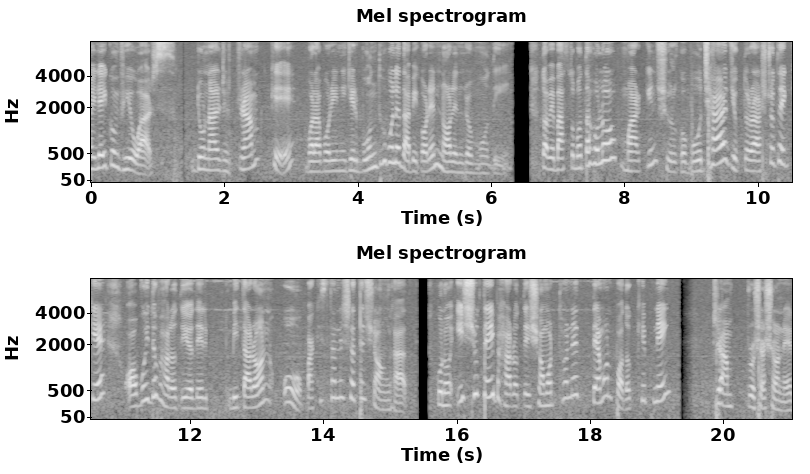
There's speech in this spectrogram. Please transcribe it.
আলাইকুম ভিউয়ার্স। ডোনাল্ড ট্রাম্পকে বরাবরই নিজের বন্ধু বলে দাবি করেন নরেন্দ্র মোদী। তবে বাস্তবতা হলো, মার্কিন শুল্ক বোঝা, যুক্তরাষ্ট্র থেকে অবৈধ ভারতীয়দের বিতরণ ও পাকিস্তানের সাথে সংঘাত। কোনো ইস্যুতেই ভারতের সমর্থনে তেমন পদক্ষেপ নেই ট্রাম্প প্রশাসনের।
